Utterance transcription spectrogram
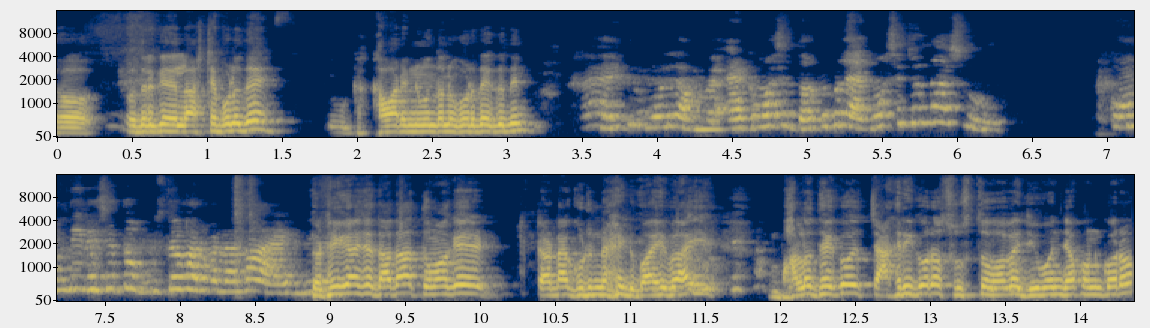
তো ওদেরকে লাস্টে বলে দে খাবারের নিমন্ত্রণ করে দে একদিন। হ্যাঁ একদিন। তো ঠিক আছে দাদা তোমাকে tata good night bye bye ভালো থেকো চাকরি করো সুস্থভাবে জীবনযাপন করো।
